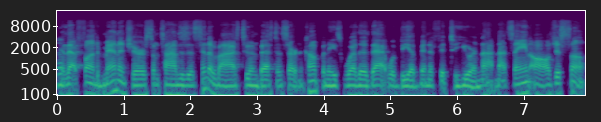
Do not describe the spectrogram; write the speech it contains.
And that fund manager sometimes is incentivized to invest in certain companies, whether that would be a benefit to you or not. Not saying all, just some.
